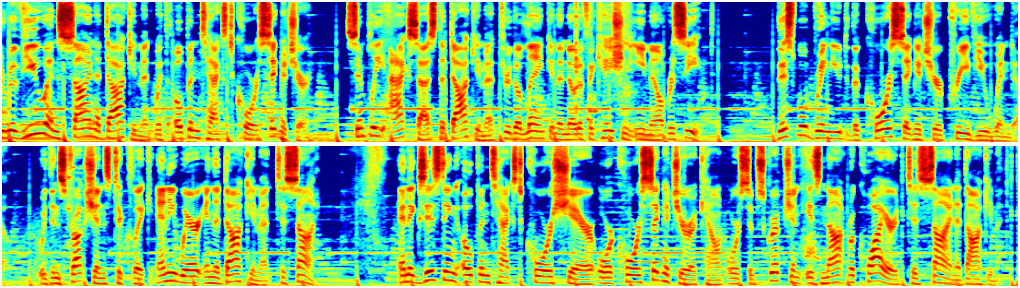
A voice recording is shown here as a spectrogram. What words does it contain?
To review and sign a document with OpenText Core Signature, simply access the document through the link in the notification email received. This will bring you to the Core Signature preview window, with instructions to click anywhere in the document to sign. An existing OpenText Core Share or Core Signature account or subscription is not required to sign a document.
